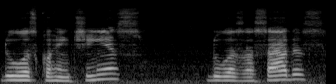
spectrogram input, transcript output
Duas correntinhas, duas laçadas,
